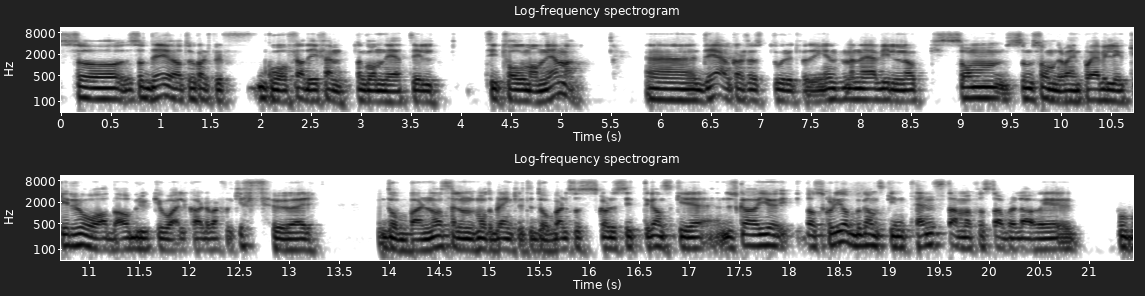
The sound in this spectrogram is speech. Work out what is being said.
så, så det gjør at du kanskje vil gå fra de 15 og gå ned til, til 12 mann igjen. Uh, det er jo kanskje den store utfordringen, men jeg ville nok, som, som Sondre var inne på, jeg ville jo ikke råda å bruke wildcard, i hvert fall ikke før dobbelen nå. Selv om det på en måte ble enklere til dobbelen, så skal du sitte ganske du skal Da skal du jobbe ganske intenst med å få stabla laget på,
